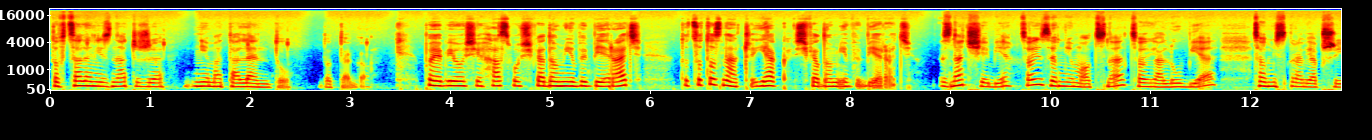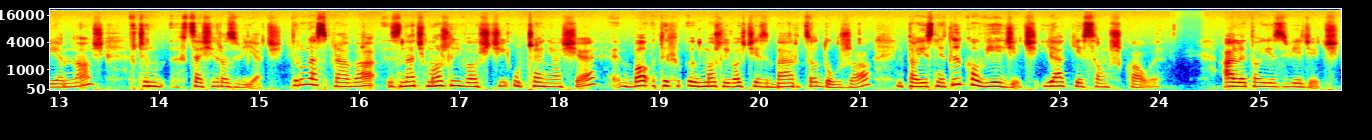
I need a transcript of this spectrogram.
to wcale nie znaczy, że nie ma talentu do tego. Pojawiło się hasło świadomie wybierać. To co to znaczy? Jak świadomie wybierać? Znać siebie, co jest ze mnie mocne, co ja lubię, co mi sprawia przyjemność, w czym chcę się rozwijać. Druga sprawa, znać możliwości uczenia się, bo tych możliwości jest bardzo dużo. To jest nie tylko wiedzieć, jakie są szkoły, ale to jest wiedzieć,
